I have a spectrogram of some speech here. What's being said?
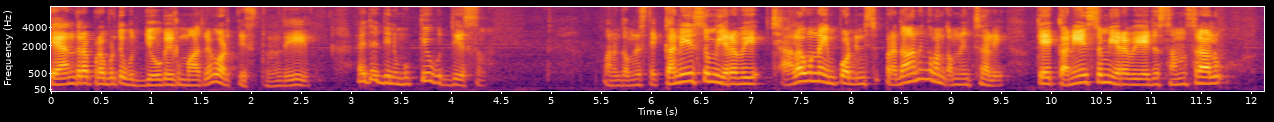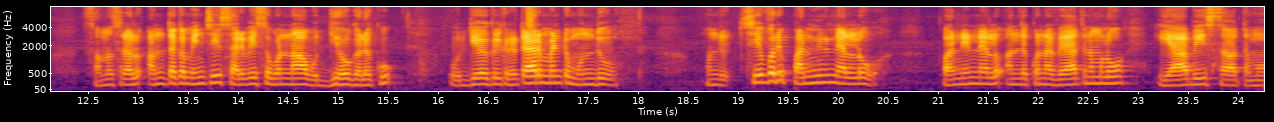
కేంద్ర ప్రభుత్వ ఉద్యోగులకు మాత్రమే వర్తిస్తుంది. అయితే దీని ముఖ్య ఉద్దేశం మనం గమనిస్తే కనీసం ఇరవై చాలా ఉన్న ఇంపార్టెన్స్ ప్రధానంగా మనం గమనించాలి. ఓకే కనీసం ఇరవై ఐదు సంవత్సరాలు సంవత్సరాలు అంతకు మించి సర్వీస్ ఉన్న ఉద్యోగులకు ఉద్యోగులకు రిటైర్మెంట్ ముందు ముందు చివరి పన్నెండు నెలలు పన్నెండు నెలలు అందుకున్న వేతనంలో యాభై శాతము.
